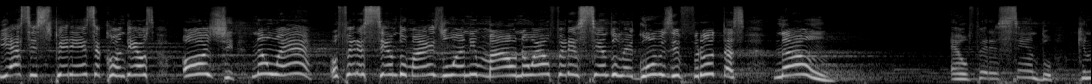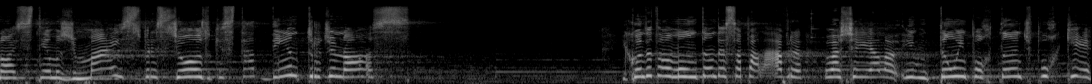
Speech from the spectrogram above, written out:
e essa experiência com Deus hoje não é oferecendo mais um animal, não é oferecendo legumes e frutas, não. É oferecendo o que nós temos de mais precioso que está dentro de nós. E quando eu estava montando essa palavra, eu achei ela tão importante, por quê?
